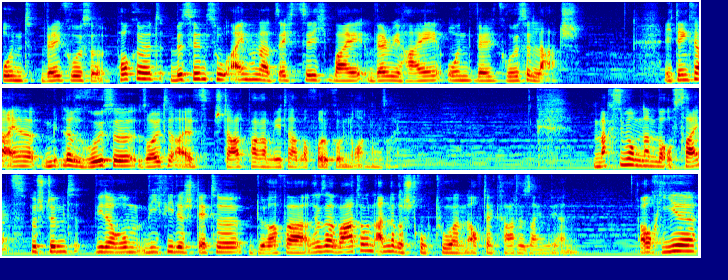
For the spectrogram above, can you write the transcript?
und Weltgröße Pocket bis hin zu 160 bei Very High und Weltgröße Large. Ich denke, eine mittlere Größe sollte als Startparameter aber vollkommen in Ordnung sein. Maximum Number of Sites bestimmt wiederum, wie viele Städte, Dörfer, Reservate und andere Strukturen auf der Karte sein werden. Auch hier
